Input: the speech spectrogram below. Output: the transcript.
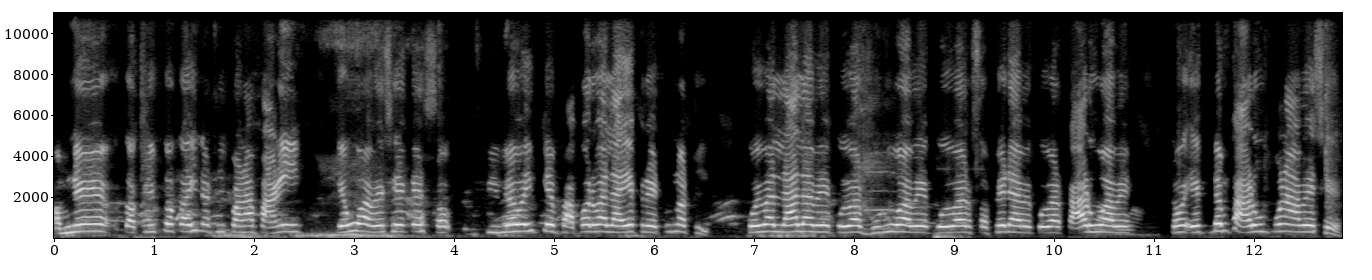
અમને તકલીફ તો કઈ નથી, પણ આ પાણી કેવું આવે છે કે સ- પીવા હોય કે વાપરવા લાયક રહેતું નથી. કોઈ વાર લાલ આવે, કોઈ વાર ભૂરું આવે, કોઈ વાર સફેદ આવે, કોઈ વાર કાળું આવે, તો એકદમ કાળું પણ આવે છે.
